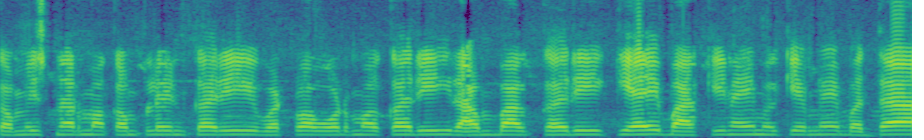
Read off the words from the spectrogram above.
કમિશનરમાં કમ્પ્લેન કરી વટવા વોર્ડમાં કરી રામબાગ કરી ક્યાંય બાકી નહીં મૂકી મેં બધા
